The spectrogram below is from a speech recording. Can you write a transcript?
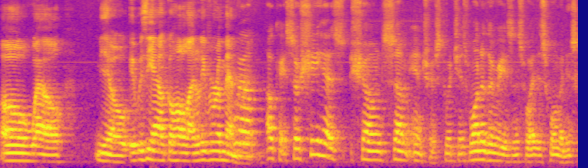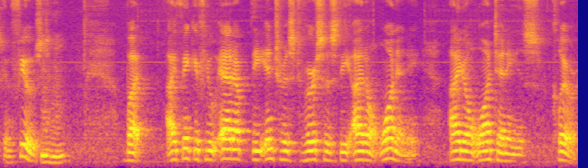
oh, well, you know, it was the alcohol, I don't even remember. it." Well, okay, so she has shown some interest, which is one of the reasons why this woman is confused. Mhm. But I think if you add up the interest versus the I don't want any, I don't want any is clearer.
